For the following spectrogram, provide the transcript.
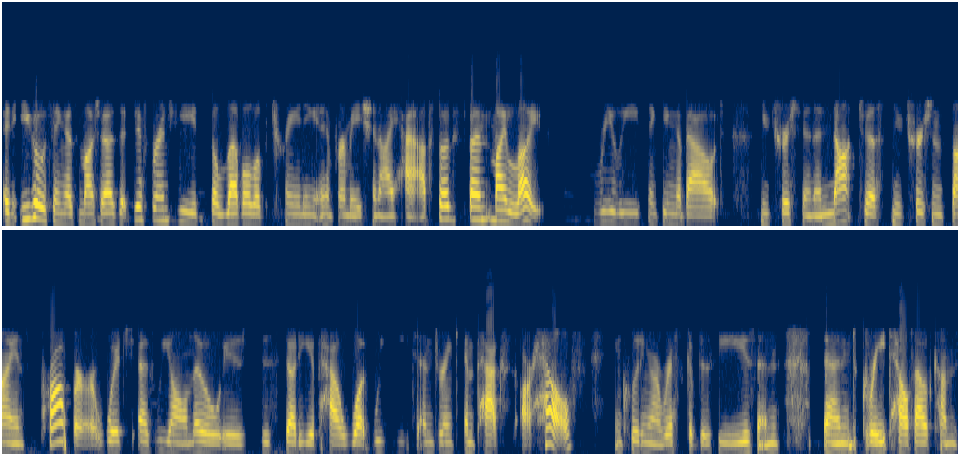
an ego thing as much as it differentiates the level of training and information I have. So I've spent my life really thinking about nutrition and not just nutrition science proper, which, as we all know, is the study of how what we eat and drink impacts our health, including our risk of disease and, and great health outcomes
